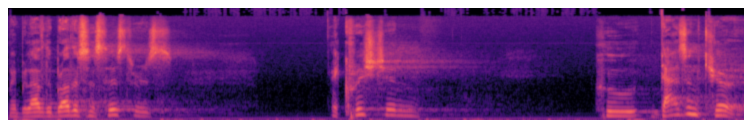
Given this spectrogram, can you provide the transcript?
My beloved brothers and sisters, a Christian who doesn't care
